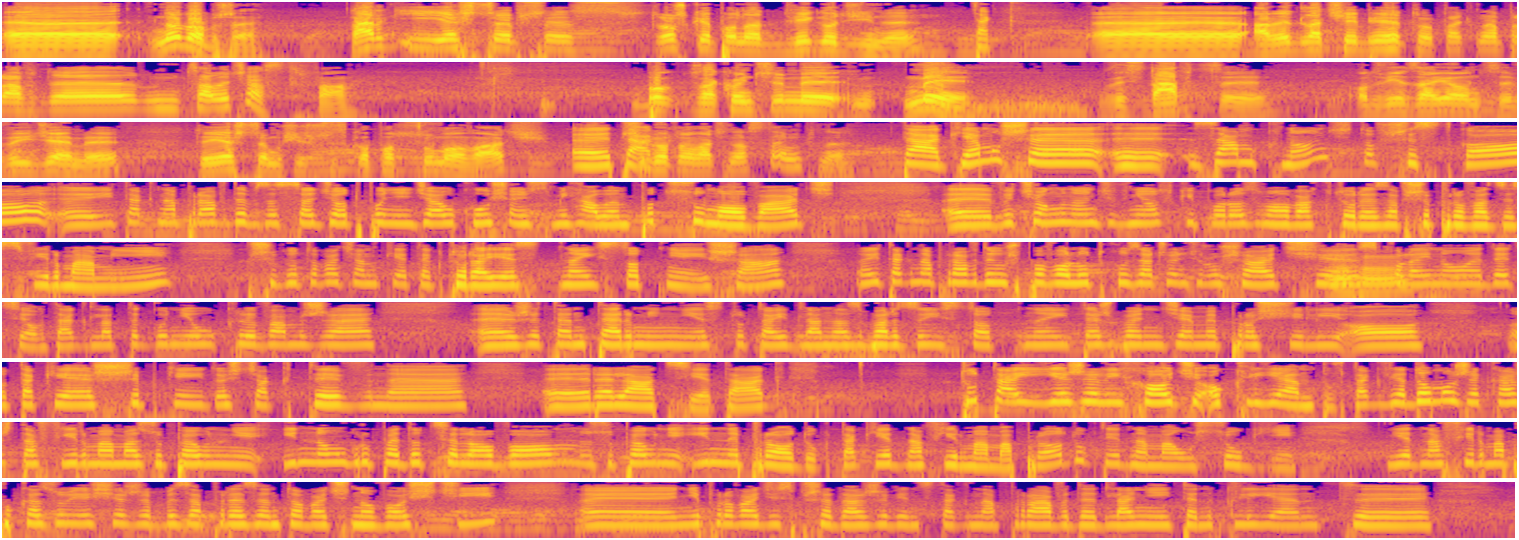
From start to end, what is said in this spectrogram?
E, no dobrze, targi jeszcze przez troszkę ponad dwie godziny, Tak. e, ale dla Ciebie to tak naprawdę cały czas trwa. Bo zakończymy my, wystawcy, odwiedzający, wyjdziemy, Ty jeszcze musisz wszystko podsumować, E, tak. przygotować następne. Tak, ja muszę y, zamknąć to wszystko y, i tak naprawdę w zasadzie od poniedziałku usiąść z Michałem, podsumować, y, wyciągnąć wnioski po rozmowach, które zawsze prowadzę z firmami, przygotować ankietę, która jest najistotniejsza, no i tak naprawdę już powolutku zacząć ruszać y, z Mhm. kolejną edycją, tak? Dlatego nie ukrywam, że e, że ten termin jest tutaj dla nas bardzo istotny i też będziemy prosili o, o takie szybkie i dość aktywne e, relacje, tak? Tutaj, jeżeli chodzi o klientów, tak wiadomo, że każda firma ma zupełnie inną grupę docelową, zupełnie inny produkt. Tak, jedna firma ma produkt, jedna ma usługi. Jedna firma pokazuje się, żeby zaprezentować nowości, e, nie prowadzi sprzedaży, więc tak naprawdę dla niej ten klient e,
